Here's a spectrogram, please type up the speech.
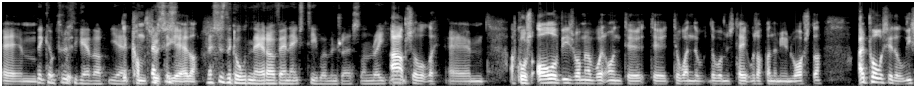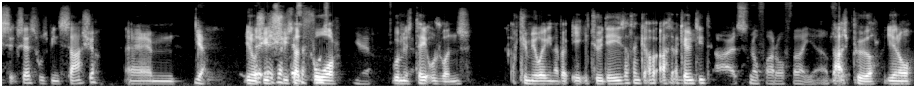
Um, they come through together, yeah. They come through this together. Is, this is the golden era of NXT women's wrestling, right? Here. Absolutely. Um, of course, all of these women have went on to, to, to win the, the women's titles up on the main roster. I'd probably say the least successful has been Sasha. Um, yeah. You know, she's, she's had four yeah. women's yeah. titles runs accumulating about 82 days, I think I, I counted. Ah, it's not far off that, yeah. Absolutely. That's poor, you know.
